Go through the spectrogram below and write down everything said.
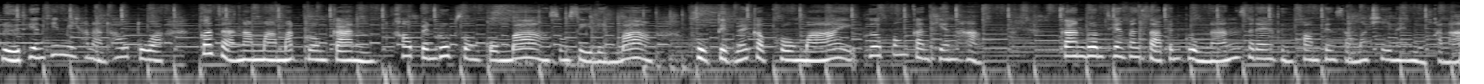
หรือเทียนที่มีขนาดเท่าตัว ก็จะนำมามัดรวมกัน เข้าเป็นรูปทรงกลมบ้าง ทรงสี่เหลี่ยมบ้าง ผูกติดไว้กับโครงไม้ เพื่อป้องกันเทียนหัก การรวมเทียนพรรษาเป็นกลุ่มนั้น แสดงถึงความเป็นสามัคคีในหมู่คณะ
